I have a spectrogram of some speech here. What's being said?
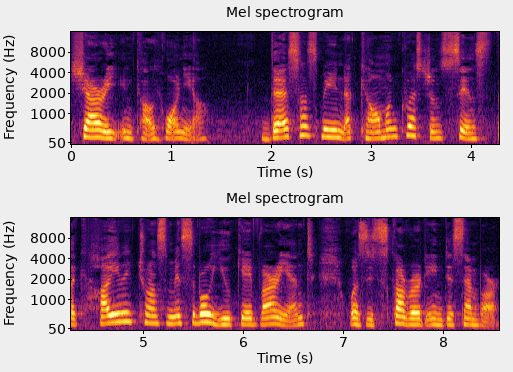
Sherry in California. This has been a common question since the highly transmissible UK variant was discovered in December.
